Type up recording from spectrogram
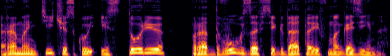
романтическую историю про двух завсегдатаев магазина.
